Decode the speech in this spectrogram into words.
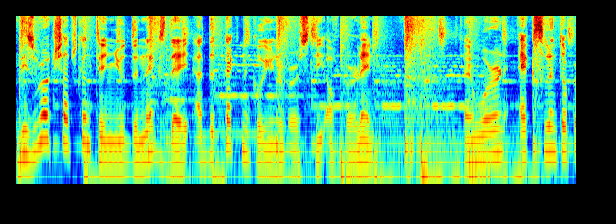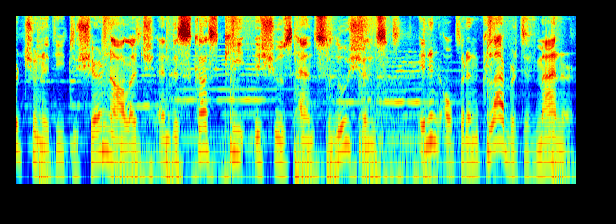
These workshops continued the next day at the Technical University of Berlin and were an excellent opportunity to share knowledge and discuss key issues and solutions in an open and collaborative manner.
